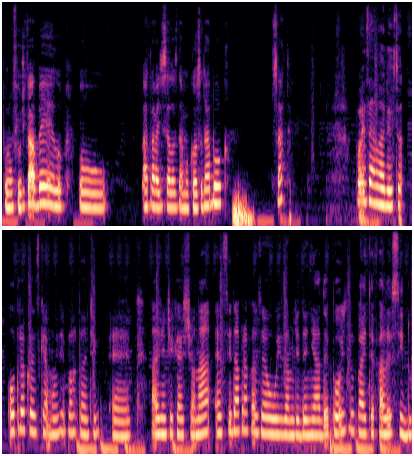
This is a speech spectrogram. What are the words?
por um fio de cabelo, ou através de células da mucosa da boca, certo? Pois é, Larissa. Outra coisa que é muito importante é, a gente questionar é se dá para fazer o exame de DNA depois do pai ter falecido.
